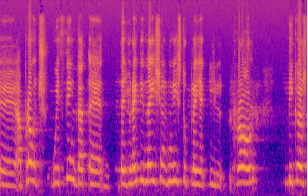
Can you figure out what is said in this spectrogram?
approach, we think that uh, the United Nations needs to play a key role because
